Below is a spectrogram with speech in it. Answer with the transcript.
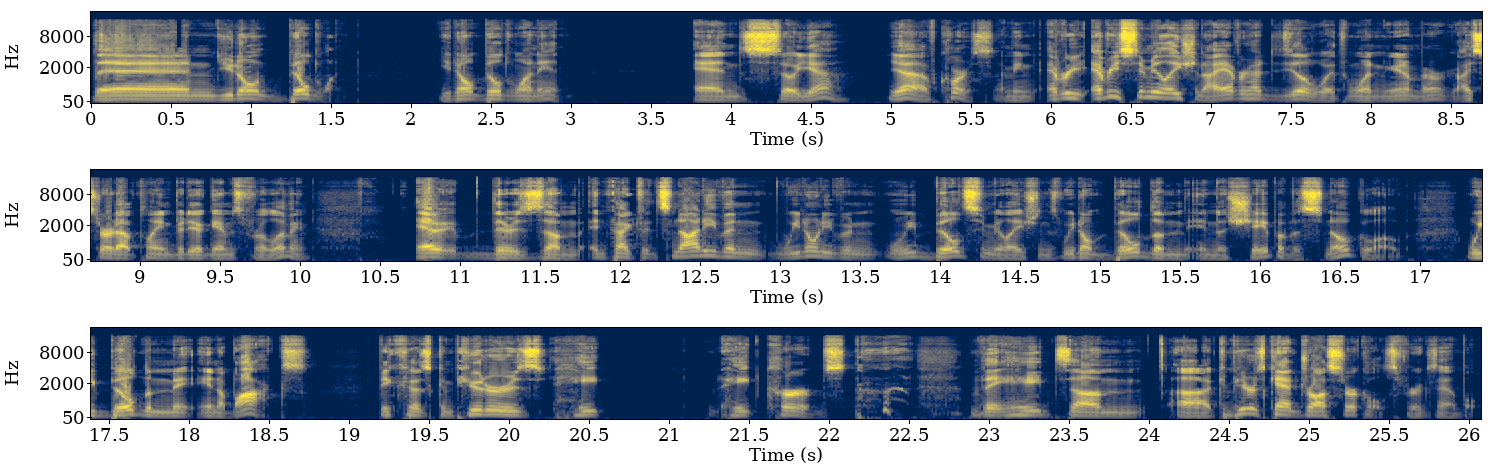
then you don't build one. You don't build one in. And so yeah, yeah, of course. I mean, every every simulation I ever had to deal with when you know I started out playing video games for a living. eh, There's um, in fact, it's not even we don't even when we build simulations, we don't build them in the shape of a snow globe. We build them in a box because computers hate hate curves. they hate um, uh, computers can't draw circles, for example.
